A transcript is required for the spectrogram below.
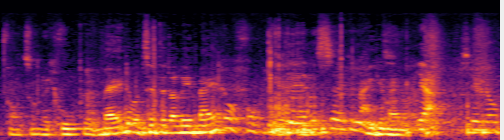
van zo'n groep eh, meiden? Want zitten er alleen meiden? Of, of? Nee, dat is uh. Ja, er zijn ook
